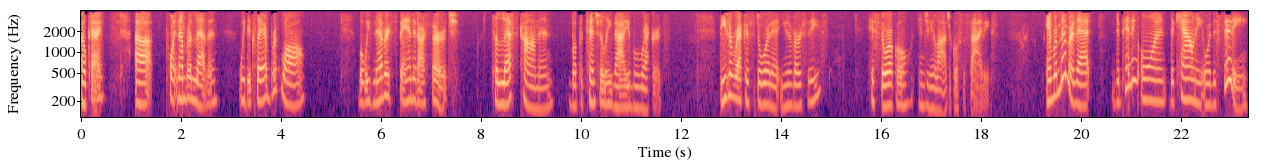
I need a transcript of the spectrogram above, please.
Okay. Uh, point number 11, we declare brick wall, but we've never expanded our search to less common but potentially valuable records. These are records stored at universities, historical, and genealogical societies. And remember that depending on the county or the city,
